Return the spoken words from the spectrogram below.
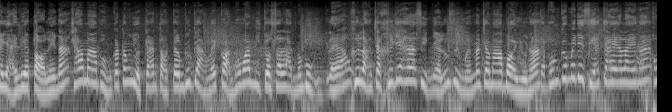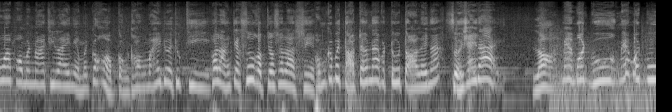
ขยายเรือต่อเลยนะเช้ามาผมก็ต้องหยุดการต่อเติมทุกอย่างไว้ก่อนเพราะว่ามีตัวสลัดมาบุกอีกแล้วคือหลังจากคืนที่ 50เนี่ยรู้สึกเหมือนมันจะมาบ่อยอยู่นะ แต่ผมก็ไม่ได้เสียใจอะไรนะ เพราะว่าพอมันมาทีไรเนี่ยมันก็หอบกล่องทองมาให้ด้วยทุกทีพอหลังจากสู้กับโจรสลัดเสร็จผมก็ไปต่อเติมหน้าประตูต่อเลยนะ สวยใช้ได้ รอแม่มดบูแม่มดบู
